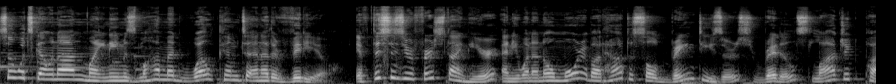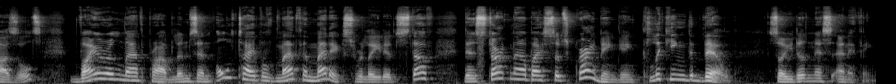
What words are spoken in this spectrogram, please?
So what's going on? My name is Mohammad. Welcome to another video. If this is your first time here and you want to know more about how to solve brain teasers, riddles, logic puzzles, viral math problems, and all type of mathematics related stuff, then start now by subscribing and clicking the bell so you don't miss anything.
